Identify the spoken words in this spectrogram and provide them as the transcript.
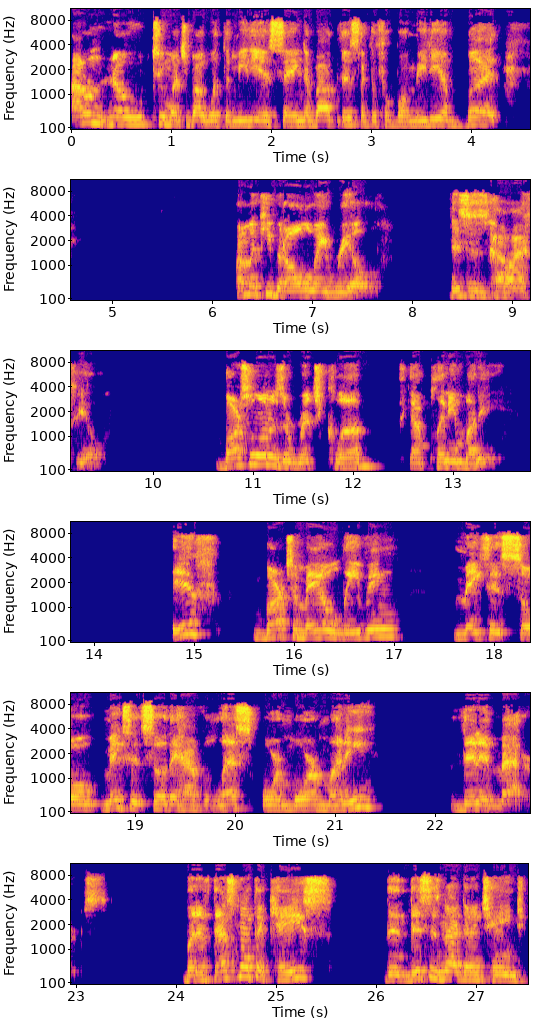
i don't know too much about what the media is saying about this like the football media but i'm going to keep it all the way real. This is how i feel. Barcelona is a rich club. They got plenty of money. If Bartomeu leaving makes it so makes it so they have less or more money, then it matters. But if that's not the case, then this is not going to change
